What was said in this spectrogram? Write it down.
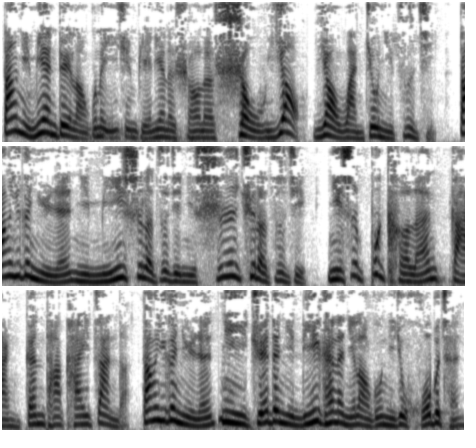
当你面对老公的移情别恋的时候呢，首要要挽救你自己。当一个女人你迷失了自己，你失去了自己。你是不可能敢跟他开战的。当一个女人，你觉得你离开了你老公，你就活不成；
